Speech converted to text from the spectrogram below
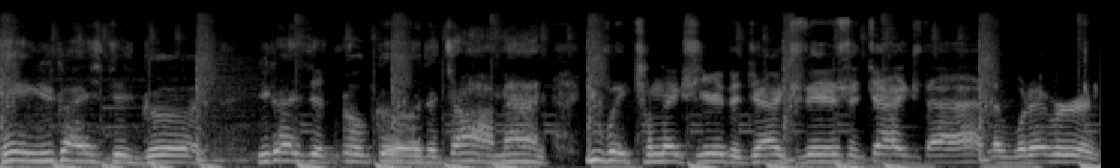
hey you guys did good you guys did real good the job man you wait till next year the jags this the jags that and whatever and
